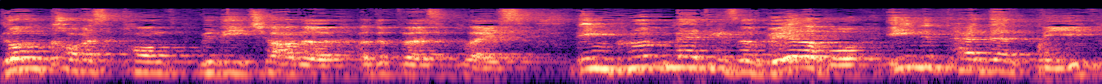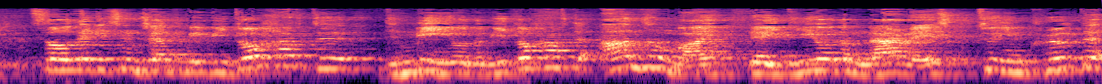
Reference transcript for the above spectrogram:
don't correspond with each other at the first place. Improvement is available independently. So, ladies and gentlemen, we don't have to demean or we don't have to undermine the idea of the marriage to improve the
